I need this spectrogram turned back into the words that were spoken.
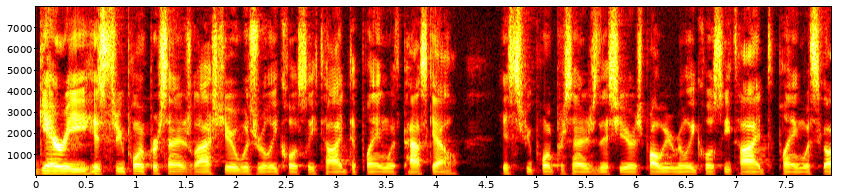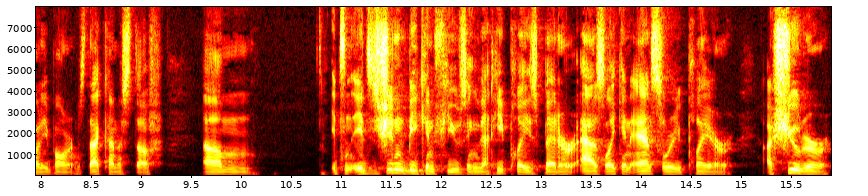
Gary, his three point percentage last year was really closely tied to playing with Pascal. His three point percentage this year is probably really closely tied to playing with Scottie Barnes, that kind of stuff. Um, it's it shouldn't be confusing that he plays better as like an ancillary player, a shooter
